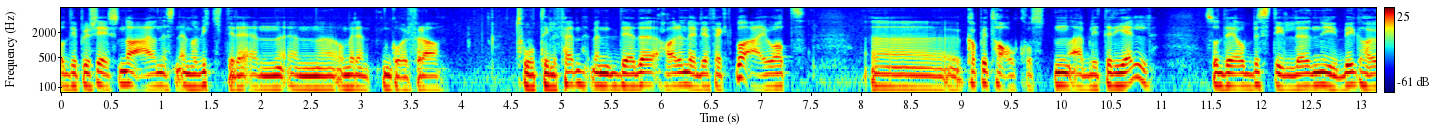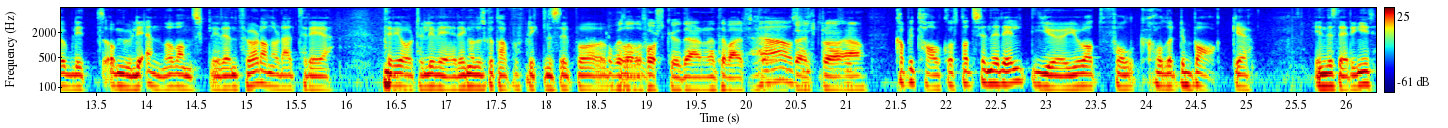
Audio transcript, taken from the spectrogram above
og depreciation da, er jo nesten enda viktigere enn en om renten går fra to til fem. Men det det har en veldig effekt på, er jo at eh, kapitalkosten er blitt reell. Så det å bestille nybygg har jo blitt om mulig enda vanskeligere enn før, da, når det er tre, tre år til levering og du skal ta forpliktelser på, Og betale forskudd gjerne til verft ja, eventuelt. Og, ja. Kapitalkostnad generelt gjør jo at folk holder tilbake investeringer.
